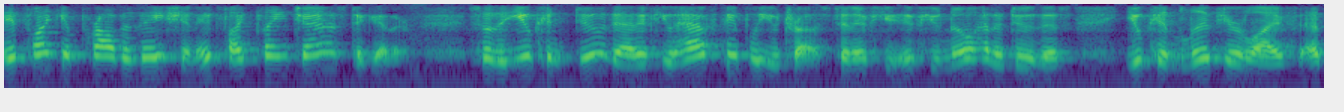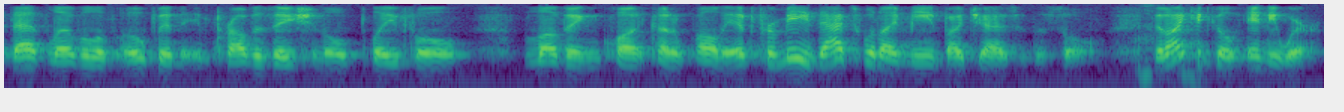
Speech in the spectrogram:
it's like improvisation. It's like playing jazz together. So that you can do that if you have people you trust and if you, if you know how to do this, you can live your life at that level of open, improvisational, playful, loving kind of quality. And for me, that's what I mean by jazz in the soul. That I can go anywhere.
